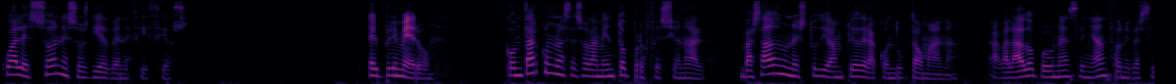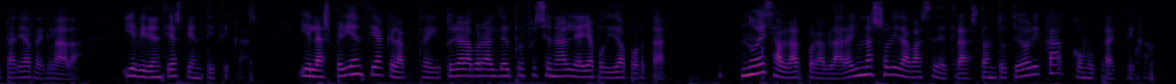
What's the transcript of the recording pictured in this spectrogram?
cuáles son esos 10 beneficios. El primero, contar con un asesoramiento profesional, basado en un estudio amplio de la conducta humana avalado por una enseñanza universitaria arreglada y evidencias científicas, y en la experiencia que la trayectoria laboral del profesional le haya podido aportar. No es hablar por hablar, hay una sólida base detrás, tanto teórica como práctica.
